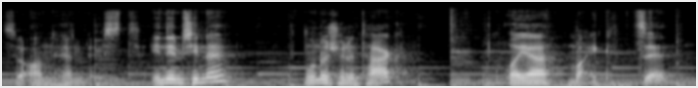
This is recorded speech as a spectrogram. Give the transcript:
so anhören lässt. In dem Sinne, wunderschönen Tag, euer Mike Zen.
